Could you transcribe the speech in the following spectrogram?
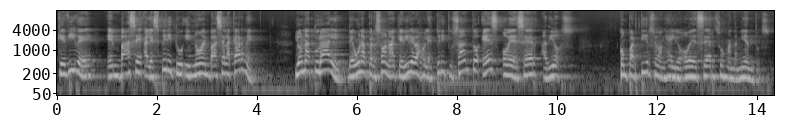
que vive en base al Espíritu y no en base a la carne. Lo natural de una persona que vive bajo el Espíritu Santo es obedecer a Dios, compartir su evangelio, obedecer sus mandamientos.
